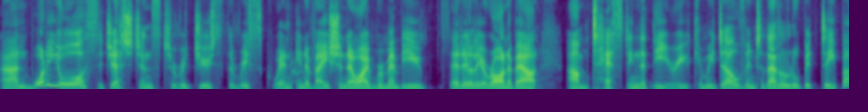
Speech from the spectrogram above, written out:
And what are your suggestions to reduce the risk when innovation? Now, I remember you said earlier on about um, testing the theory. Can we delve into that a little bit deeper?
